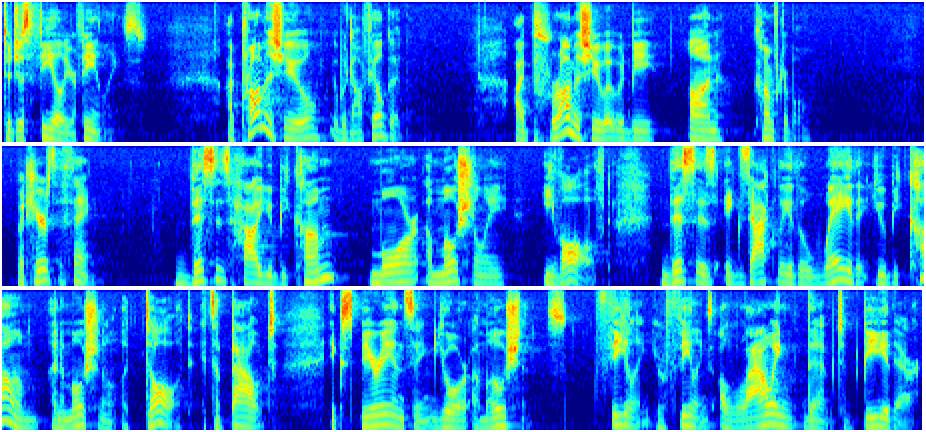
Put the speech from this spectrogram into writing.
To just feel your feelings. I promise you it would not feel good. I promise you it would be uncomfortable. But here's the thing this is how you become more emotionally evolved. This is exactly the way that you become an emotional adult. It's about experiencing your emotions, feeling your feelings, allowing them to be there,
